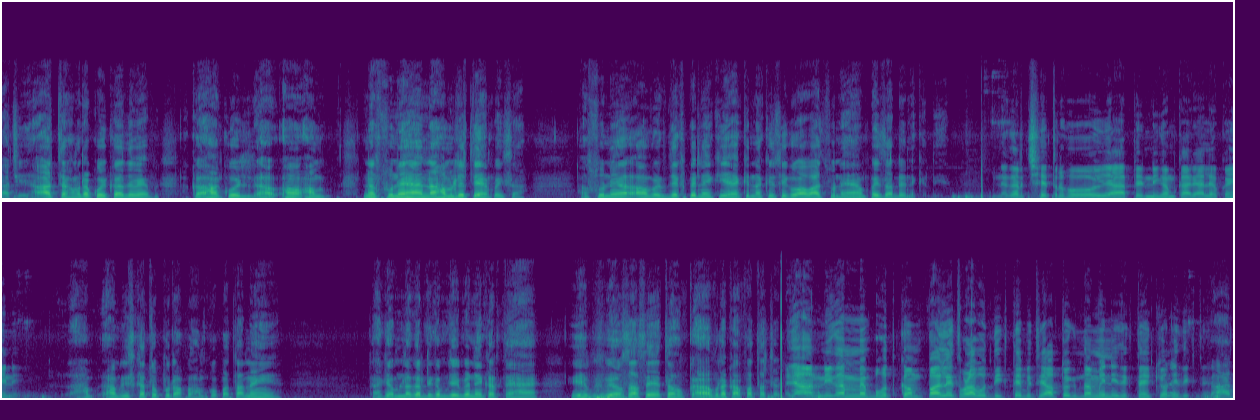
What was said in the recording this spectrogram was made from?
आज तक हमारा कोई कह देवे कहाँ कोई हम हम न सुने हैं ना हम लेते हैं पैसा। हम सुने अब देखते नहीं किए हैं कि न किसी को आवाज़ सुने हैं हम पैसा लेने के लिए। नगर क्षेत्र हो या फिर निगम कार्यालय हो कहीं नहीं। हम हम इसका तो पूरा हमको पता नहीं है। ताकि हम नगर निगम जेबे नहीं करते हैं ये व्यवस्था से तो हमका हमरा का पता चले अच्छा निगम में बहुत कम पहले थोड़ा बहुत दिखते भी थे अब तो एकदम ही नहीं दिखते हैं क्यों नहीं दिखते हैं? आज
